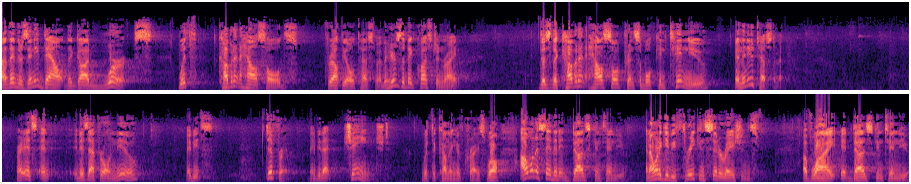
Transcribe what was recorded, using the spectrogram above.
I don't think there's any doubt that God works with covenant households throughout the Old Testament. But here's the big question, right? Does the covenant household principle continue in the New Testament? Right? It's, and it is after all new. Maybe it's different. Maybe that changed with the coming of Christ. Well, I want to say that it does continue. And I want to give you three considerations of why it does continue.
